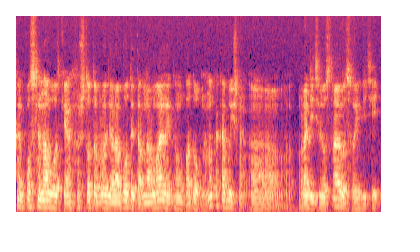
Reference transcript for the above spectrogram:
После наводки что-то вроде работы там нормально и тому подобное. Ну, как обычно, э, родители устраивают своих детей,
